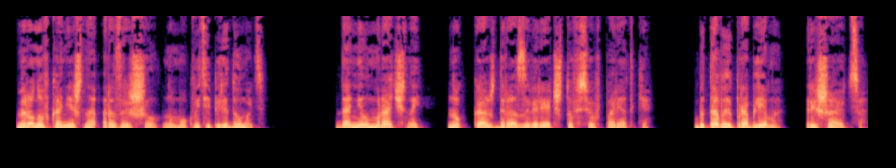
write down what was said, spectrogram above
Миронов, конечно, разрешил, но мог ведь и передумать. Данил мрачный, но каждый раз заверяет, что все в порядке. Бытовые проблемы решаются.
